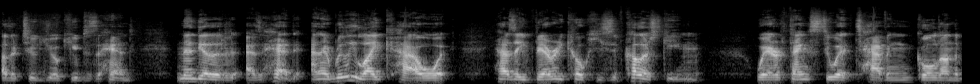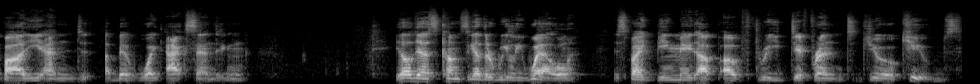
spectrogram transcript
other two cubes as a hand, and then the other as a head. And I really like how it has a very cohesive color scheme, where thanks to it having gold on the body and a bit of white accenting, it all just comes together really well, despite being made up of three different Zyuoh cubes.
